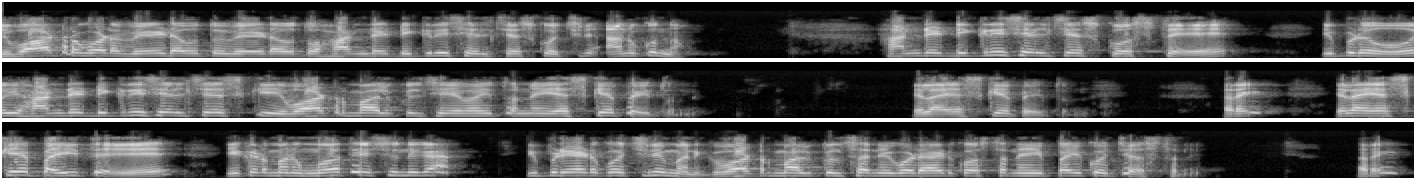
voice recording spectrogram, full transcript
ఈ వాటర్ కూడా వేడవుతూ వేడవుతూ హండ్రెడ్ డిగ్రీ సెల్సియస్కి వచ్చినాయి అనుకుందాం. హండ్రెడ్ డిగ్రీ సెల్సియస్కి వస్తే ఇప్పుడు ఈ హండ్రెడ్ డిగ్రీ సెల్సియస్కి వాటర్ మాలిక్యూల్స్ ఏమవుతున్నాయి ఎస్కేప్ అవుతున్నాయి. ఇలా ఎస్కేప్ అవుతున్నాయి. రైట్ ఇలా ఎస్కేప్ అయితే ఇక్కడ మనకు మూత వేసిందిగా ఇప్పుడు ఏడకి వచ్చినాయి మనకి. వాటర్ మాలిక్యూల్స్ అన్ని కూడా ఏడకి వస్తున్నాయి పైకి వచ్చేస్తున్నాయి. రైట్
